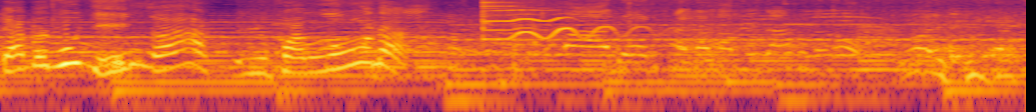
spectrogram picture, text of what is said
แกเป็นผู้หญิงเหรออยู่ฝั่งนู้นอะมาโดนใครแล้วไม่ได้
